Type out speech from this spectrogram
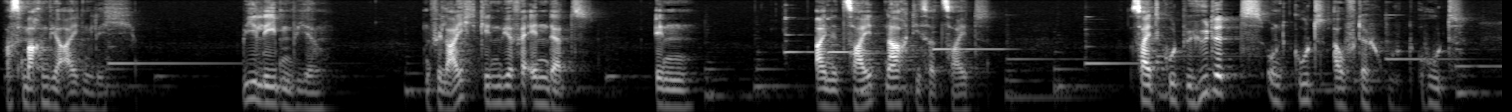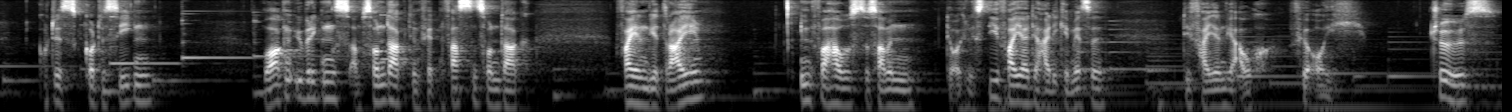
was machen wir eigentlich? Wie leben wir? Und vielleicht gehen wir verändert in eine Zeit nach dieser Zeit. Seid gut behütet und gut auf der Hut. Gottes, Gottes Segen. Morgen übrigens, am Sonntag, dem vierten Fastensonntag, feiern wir drei im Pfarrhaus zusammen die Eucharistiefeier, die Heilige Messe. Die feiern wir auch für euch. Tschüss.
